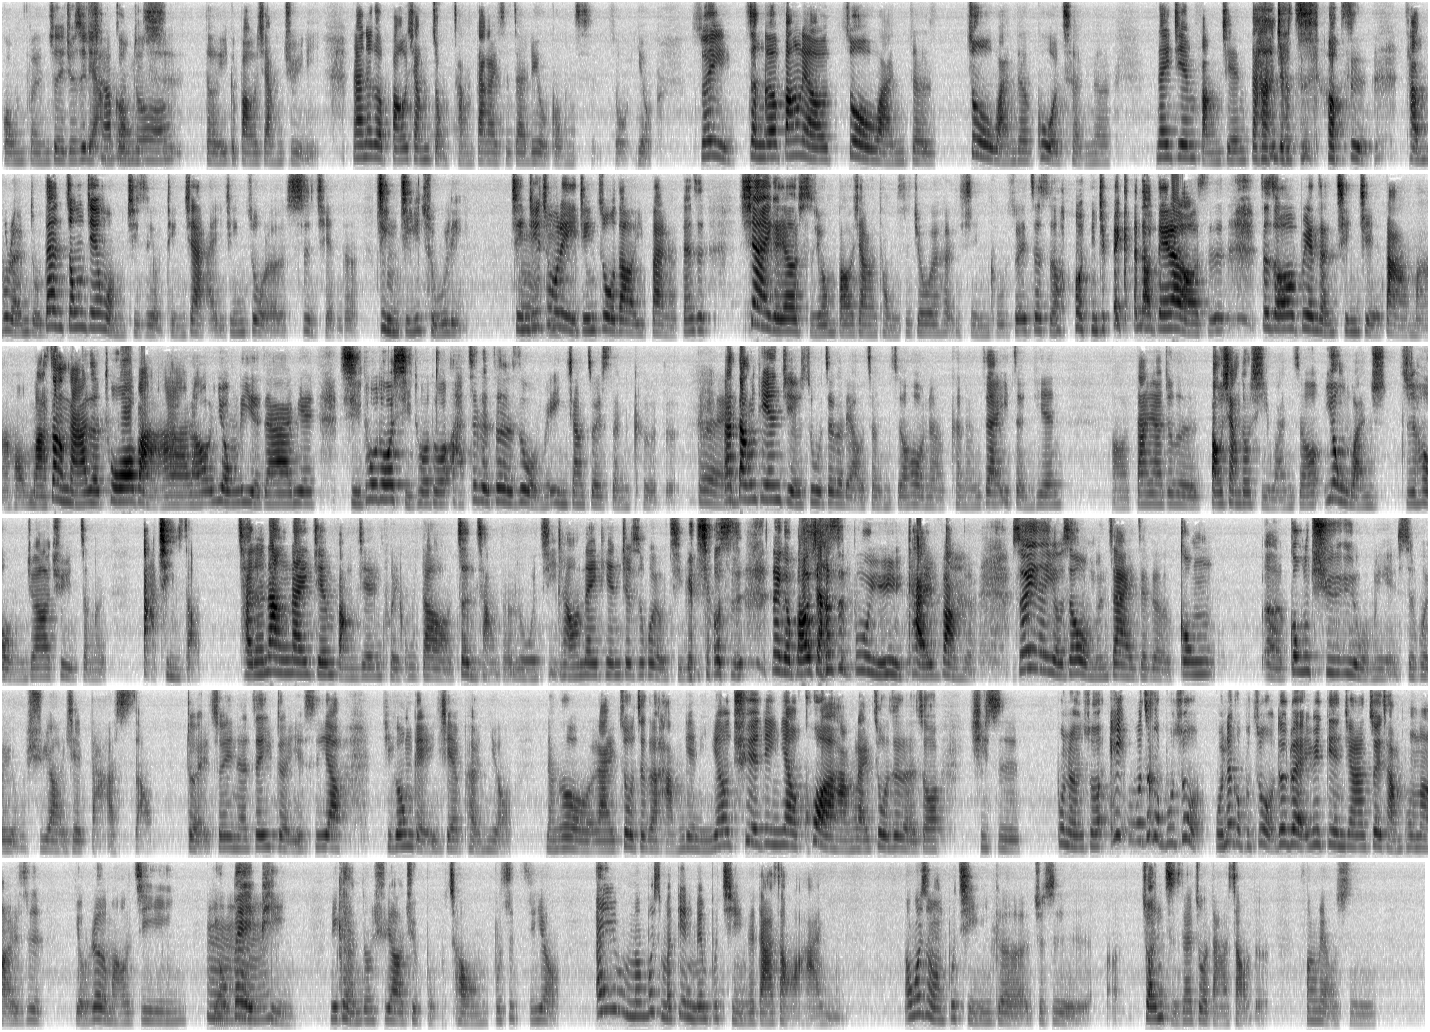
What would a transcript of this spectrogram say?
公分，所以就是两公尺的一个包厢距离。那那个包厢总长大概是在六公尺左右，所以整个芳疗做完的做完的过程呢，那间房间大家就知道是惨不忍睹。但中间我们其实有停下来，已经做了事前的紧急处理。紧急处理已经做到一半了，但是下一个要使用包厢的同事就会很辛苦，所以这时候你就会看到 Dana 老师这时候变成清洁大妈哈，马上拿着拖把啊，然后用力的在那边洗拖拖洗拖拖啊，这个真的是我们印象最深刻的。对，那当天结束这个疗程之后呢，可能在一整天啊，大家就是包厢都洗完之后，用完之后，我们就要去整个大清扫。才能让那一间房间回复到正常的逻辑，然后那一天就是会有几个小时，那个包厢是不予以开放的。所以呢，有时候我们在这个公呃公区域，我们也是会有需要一些打扫。对，所以呢，这一个也是要提供给一些朋友能够来做这个行业。你要确定要跨行来做这个的时候，其实不能说，哎，我这个不做，我那个不做，对不对？因为店家最常碰到的是有热毛巾、有备品。你可能都需要去补充，不是只有哎，我们为什么店里面不请一个打扫阿姨？啊，为什么不请一个就是呃专职在做打扫的方疗师？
